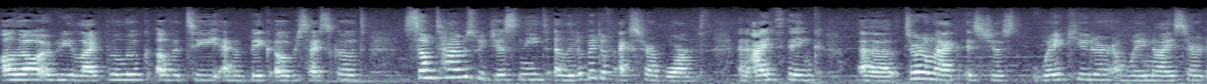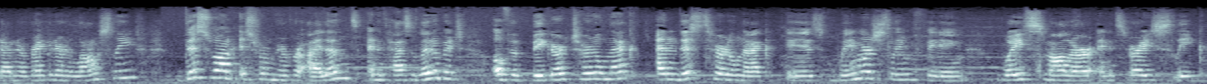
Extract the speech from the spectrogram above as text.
although I really like the look of a tee and a big oversized coat. Sometimes we just need a little bit of extra warmth and I think a turtleneck is just way cuter and way nicer than a regular long sleeve. This one is from River Island and it has a little bit of a bigger turtleneck. And this turtleneck is way more slim fitting, way smaller and it's very sleek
